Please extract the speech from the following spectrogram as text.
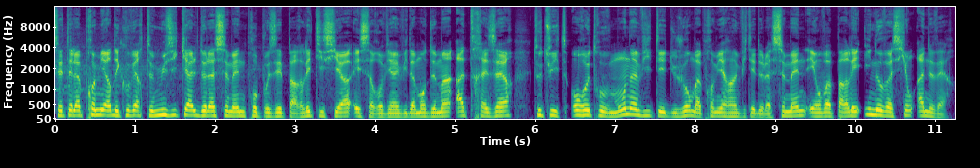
C'était la première découverte musicale de la semaine proposée par Laetitia et ça revient évidemment demain à 13h. Tout de suite, on retrouve mon invité du jour, ma première invitée de la semaine et on va parler innovation à Nevers.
